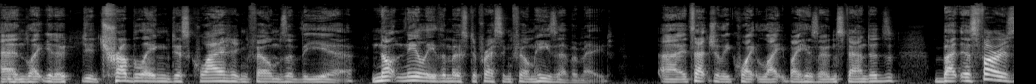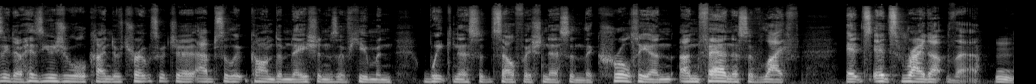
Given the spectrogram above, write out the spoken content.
and like you know troubling disquieting films of the year. Not nearly the most depressing film he's ever made uh, it's actually quite light by his own standards but as far as you know his usual kind of tropes which are absolute condemnations of human weakness and selfishness and the cruelty and unfairness of life it's it's right up there. Hmm.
